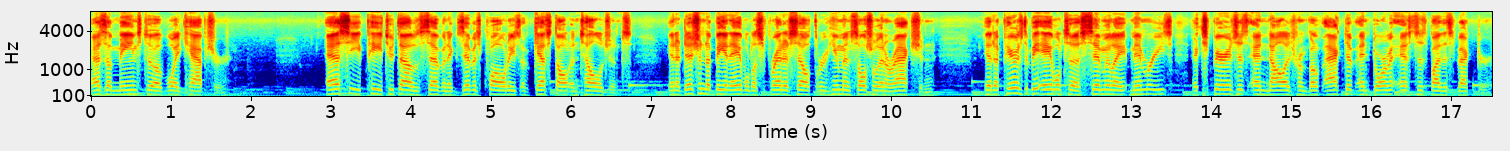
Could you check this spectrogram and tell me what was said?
as a means to avoid capture. SCP-2007 exhibits qualities of Gestalt intelligence. In addition to being able to spread itself through human social interaction, it appears to be able to assimilate memories, experiences, and knowledge from both active and dormant instances by this vector.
